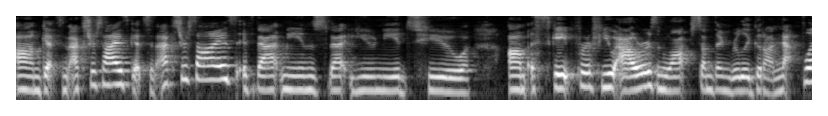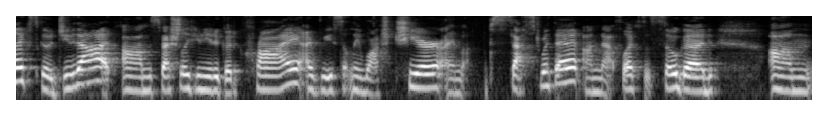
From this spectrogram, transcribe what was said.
Um, get some exercise, get some exercise. If that means that you need to um, escape for a few hours and watch something really good on Netflix, go do that. Um, especially if you need a good cry. I recently watched Cheer. I'm obsessed with it on Netflix. It's so good. Um,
